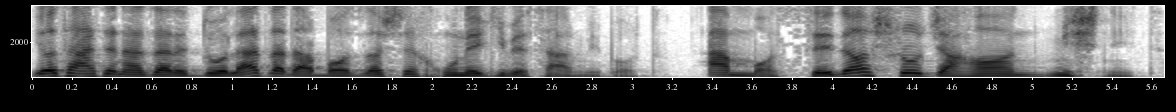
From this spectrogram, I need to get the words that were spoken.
یا تحت نظر دولت و در بازداشت خونگی به سر می برد اما صداش رو جهان میشنید.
